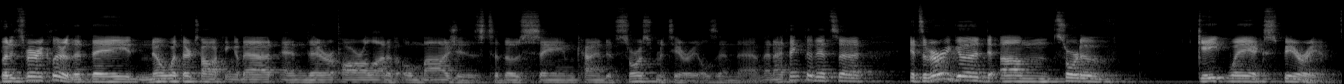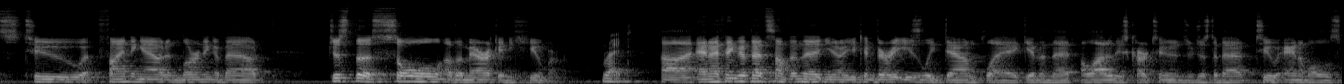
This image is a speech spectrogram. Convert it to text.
But it's very clear that they know what they're talking about and there are a lot of homages to those same kind of source materials in them. And I think that it's a it's a very good um, sort of gateway experience to finding out and learning about just the soul of American humor. Right. Uh, and I think that that's something that you know you can very easily downplay, given that a lot of these cartoons are just about two animals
